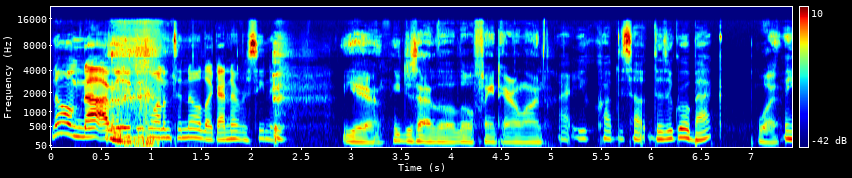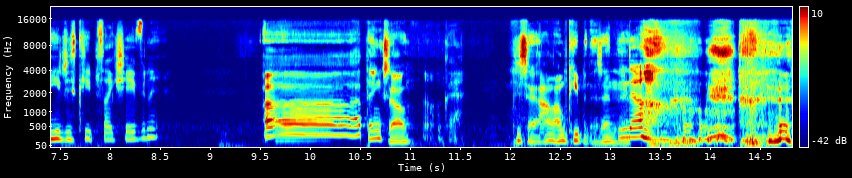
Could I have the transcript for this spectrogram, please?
No, I'm not. I really just wanted to know. Like I never seen it. Yeah, he just had a little little faint hairline. All right, you crop this out. Does it grow back? What? And he just keeps like shaving it. Uh, I think so. Oh, okay. He said, "I'm, I'm keeping this in there." No. I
